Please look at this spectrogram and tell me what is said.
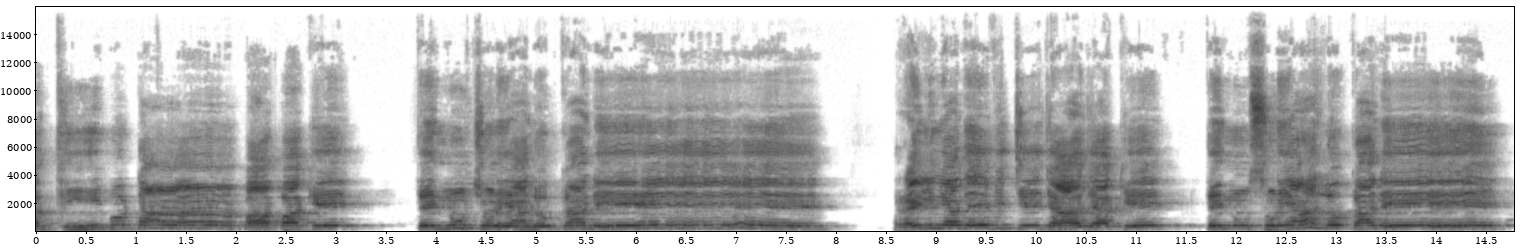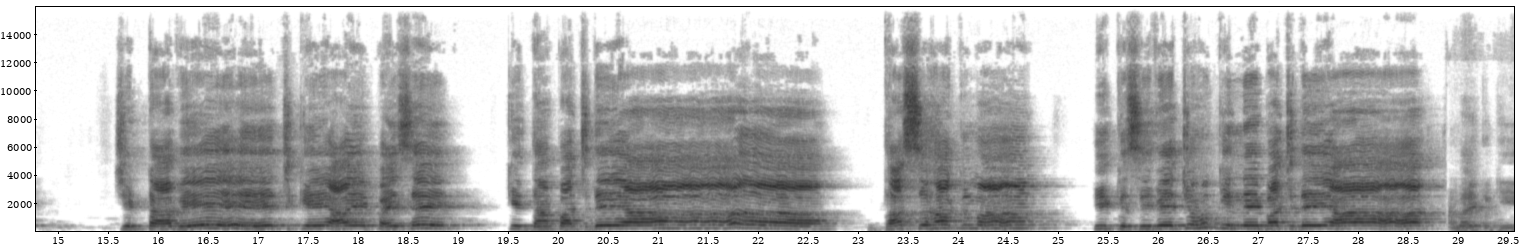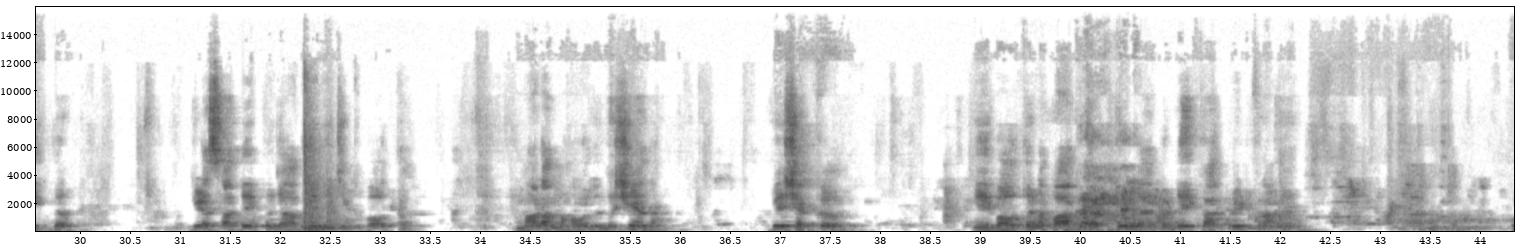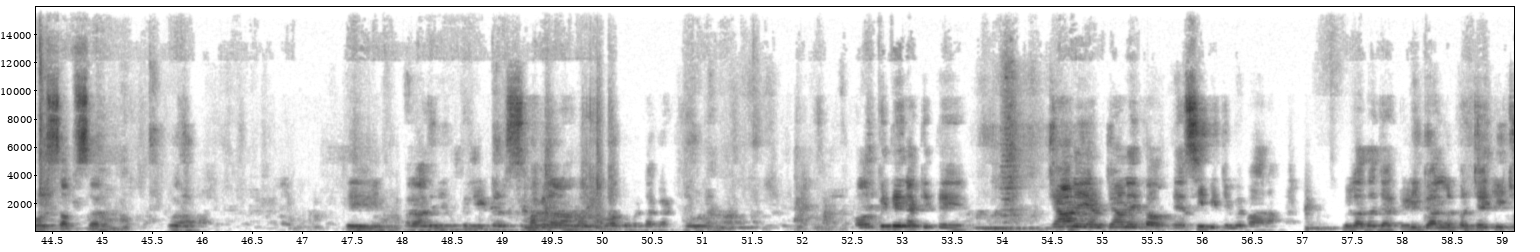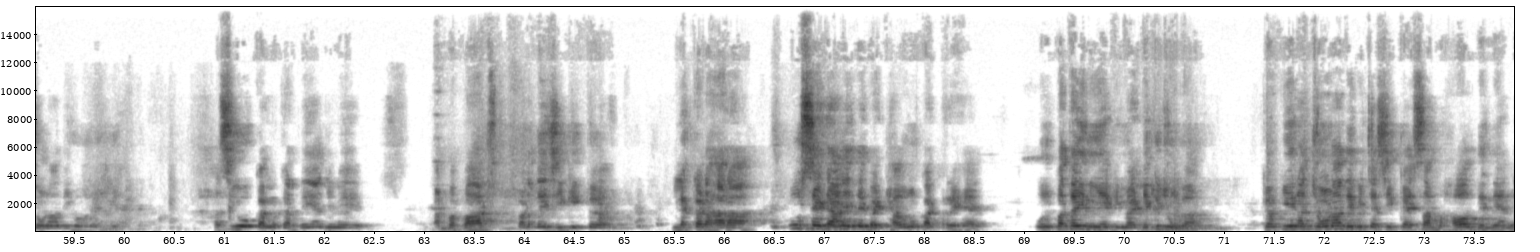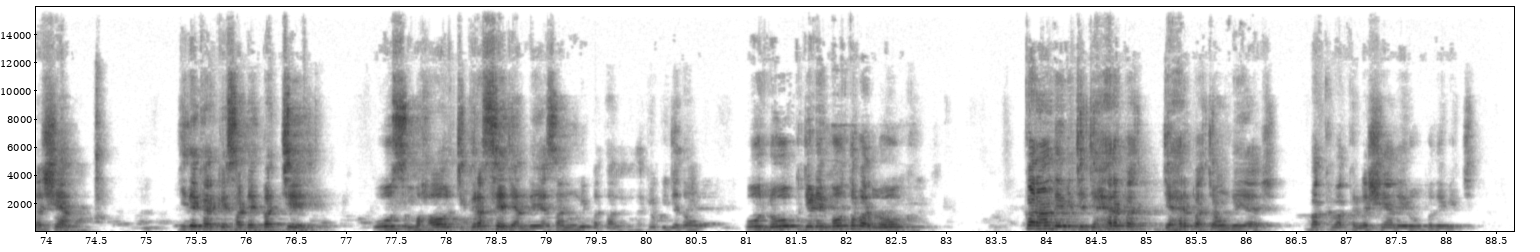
ਹੱਥੀ ਵੋਟਾਂ ਪਾ ਪਾ ਕੇ ਤੈਨੂੰ ਚੁਣਿਆ ਲੋਕਾਂ ਨੇ। ਰੈਲੀਆਂ ਦੇ ਵਿੱਚ ਜਾ ਜਾ ਕੇ ਤੈਨੂੰ ਸੁਣਿਆ ਲੋਕਾਂ ਨੇ। ਚਿੱਟਾ ਵੇਚ ਕੇ ਆਏ ਪੈਸੇ ਕਿੱਦਾਂ ਪਚਦੇ ਆ? ਦਸ ਹਾਕਮਾਂ ਇੱਕ ਸਿਵੇ ਚੋਂ ਕਿੰਨੇ ਬਚਦੇ ਆ? ਮੈਂ ਇੱਕ ਗੀਤ ਜਿਹੜਾ ਸਾਡੇ ਪੰਜਾਬ ਦੇ ਵਿੱਚ ਇੱਕ ਬਹੁਤ ਮਾੜਾ ਮਾਹੌਲ ਨਸ਼ਿਆਂ ਦਾ, ਬੇਸ਼ੱਕ ਇਹ ਬਹੁਤ ਨਾਪਾਕ ਗੱਠਜੋੜ ਹੈ, ਵੱਡੇ ਕਾਰਪੋਰੇਟ ਘਰਾਣੇ ਪੁਲਿਸ ਅਫਸਰ ਉਹ ਤੇ ਰਾਜਨੀਤਿਕ ਲੀਡਰ ਸਮਗਲਰਾਂ ਦਾ ਵੀ ਬਹੁਤ ਵੱਡਾ ਗੱਠਜੋੜ ਹੈ। ਔਰ ਕਿਤੇ ਨਾ ਕਿਤੇ ਜਾਣੇ ਅਣਜਾਣੇ ਤੌਰ ਤੇ ਅਸੀਂ ਵੀ ਜ਼ਿੰਮੇਵਾਰ ਹਾਂ। ਮੈਨੂੰ ਲੱਗਦਾ ਜਿਹੜੀ ਗੱਲ ਪੰਚਾਇਤੀ ਚੋਣਾਂ ਦੀ ਹੋ ਰਹੀ ਹੈ, ਅਸੀਂ ਉਹ ਕੰਮ ਕਰਦੇ ਹਾਂ, ਜਿਵੇਂ ਆਪਾਂ ਪਾਠ ਪੜ੍ਹਦੇ ਸੀ ਕਿ ਇੱਕ ਲੱਕੜਹਾਰਾ ਉਸੇ ਡਾਣੇ ਤੇ ਬੈਠਾ, ਉਹਨੂੰ ਕੱਟ ਰਿਹਾ ਹੈ। ਉਹਨੂੰ ਪਤਾ ਹੀ ਨਹੀਂ ਹੈ ਕਿ ਮੈਂ ਡਿੱਗ ਜੂੰਗਾ, ਕਿਉਂਕਿ ਇਹਨਾਂ ਚੋਣਾਂ ਦੇ ਵਿੱਚ ਅਸੀਂ ਇੱਕ ਐਸਾ ਮਾਹੌਲ ਦਿੰਦੇ ਹਾਂ ਨਸ਼ਿਆਂ ਦਾ ਜਿਹਦੇ ਕਰਕੇ ਸਾਡੇ ਬੱਚੇ ਉਸ ਮਾਹੌਲ 'ਚ ਗਰਸੇ ਜਾਂਦੇ ਆ, ਸਾਨੂੰ ਨਹੀਂ ਪਤਾ ਲੱਗਦਾ, ਕਿਉਂਕਿ ਜਦੋਂ ਉਹ ਲੋਕ ਜਿਹੜੇ ਮੋਤਬਰ ਲੋਕ ਘਰਾਂ ਦੇ ਵਿੱਚ ਜ਼ਹਿਰ ਜ਼ਹਿਰ ਪਹੁੰਚਾਉਂਦੇ ਆ ਵੱਖ-ਵੱਖ ਨਸ਼ਿਆਂ ਦੇ ਰੂਪ ਦੇ ਵਿੱਚ।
